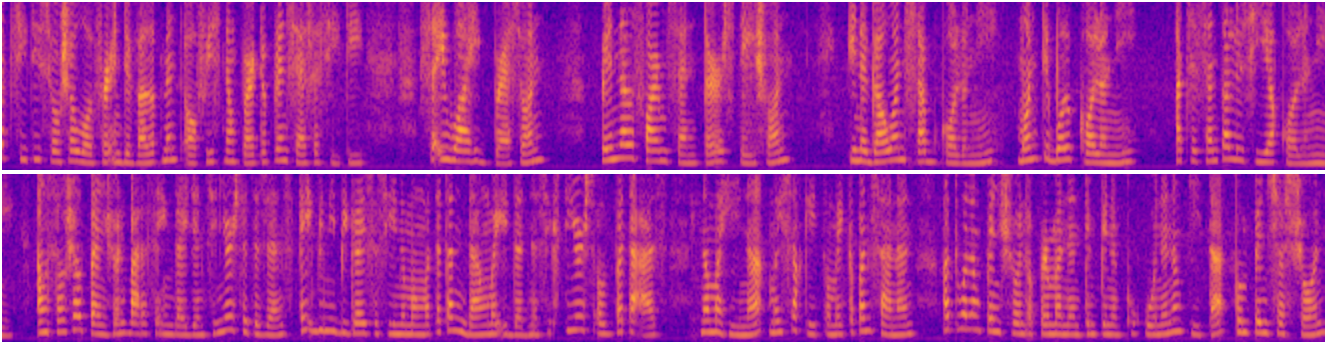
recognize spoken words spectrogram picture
at City Social Welfare and Development Office ng Puerto Princesa City sa Iwahig Preson, Penal Farm Center Station, Inagawan Sub-Colony, Montebol Colony, at sa Santa Lucia Colony. Ang social pension para sa indigent senior citizens ay ibinibigay sa sino mang matatandang may edad na 60 years old pataas na mahina, may sakit o may kapansanan at walang pensyon o permanenteng pinagkukunan ng kita, kompensasyon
